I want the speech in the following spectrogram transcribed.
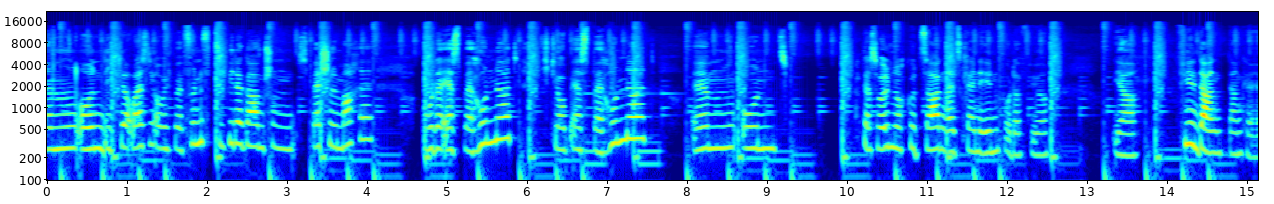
Ähm, und ich glaub, weiß nicht, ob ich bei 50 Wiedergaben schon ein Special mache oder erst bei 100. Ich glaube erst bei 100. Ähm, und das wollte ich noch kurz sagen als kleine Info dafür. Ja, vielen Dank, danke.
